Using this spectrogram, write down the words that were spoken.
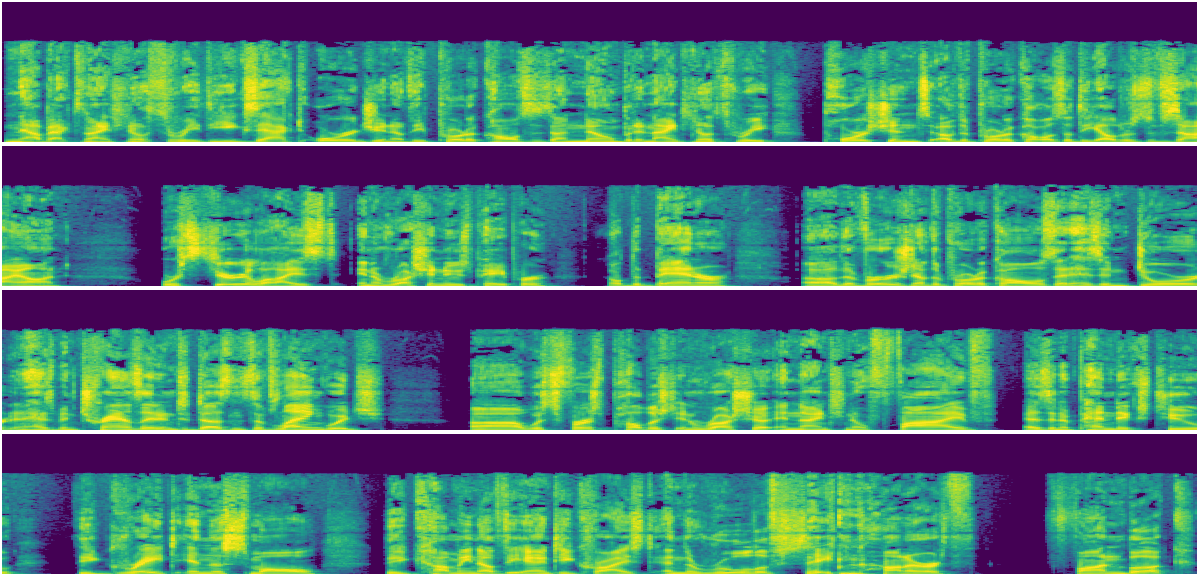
Now back to 1903. The exact origin of the protocols is unknown, but in 1903, portions of the protocols of the Elders of Zion were serialized in a Russian newspaper called The Banner. Uh, the version of the protocols that has endured and has been translated into dozens of language uh, was first published in Russia in 1905 as an appendix to The Great in the Small, The Coming of the Antichrist, and the Rule of Satan on Earth. Fun book,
